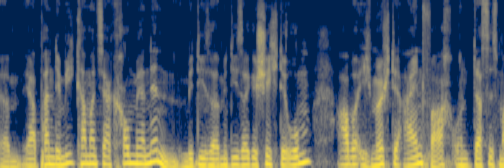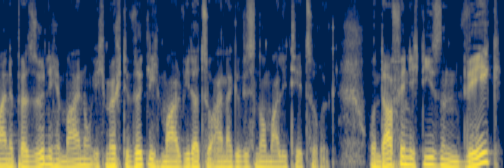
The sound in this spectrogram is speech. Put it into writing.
ähm, ja, Pandemie kann man es ja kaum mehr nennen, mit dieser, mit dieser Geschichte um. Aber ich möchte einfach, und das ist meine persönliche Meinung, ich möchte wirklich mal wieder zu einer gewissen Normalität zurück. Und da finde ich diesen Weg,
